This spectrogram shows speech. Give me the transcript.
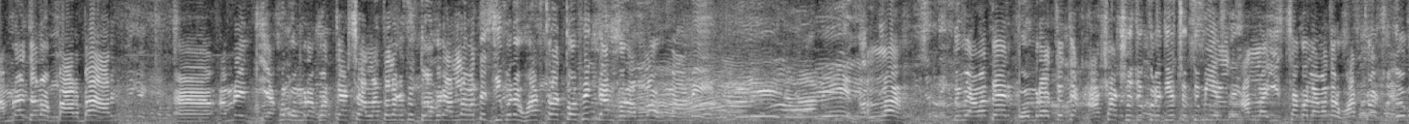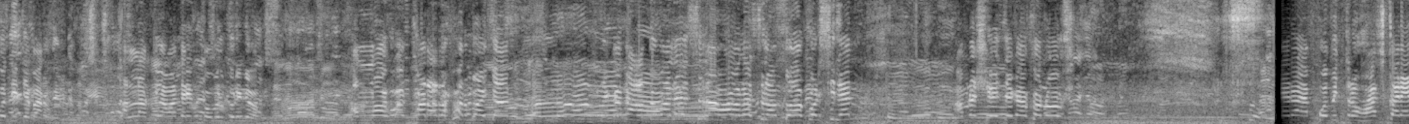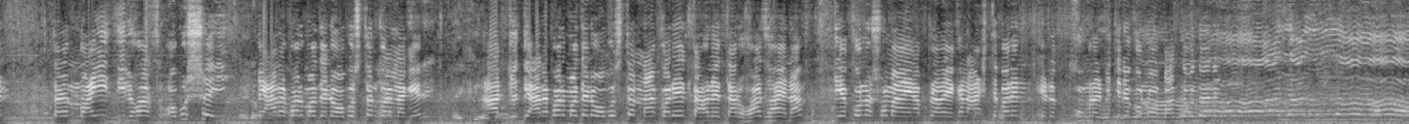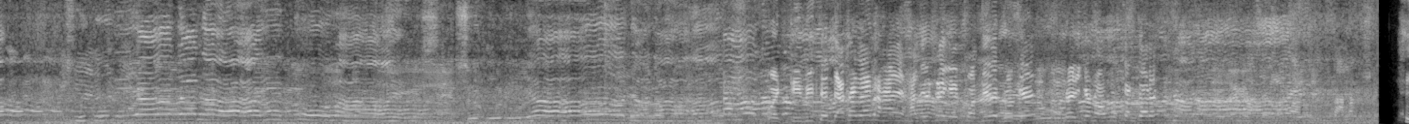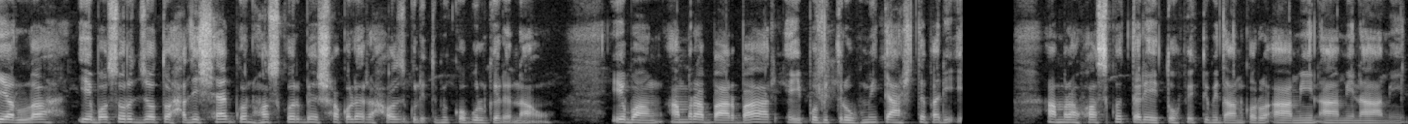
আমরা যেন বারবার আমরা এখন উমরা করতে আসছি আল্লাহ তালার কাছে দোয়া করি আল্লাহ আমাদের জীবনে হজ করার তৌফিক দান করো আল্লাহ আমি আল্লাহ তুমি আমাদের উমরাতে আসার সুযোগ করে দিয়েছ তুমি আল্লাহ ইচ্ছা করলে আমাদের হজ করার সুযোগও দিতে পারো। আল্লাহ তুমি আমাদের কবুল করে নিও। আল্লাহ আকবার আরাফার ময়দান। যেখানে সালাম দোয়া করছিলেন। আমরা সেই জায়গা কোনো যারা পবিত্র হজ করেন। তারা নয় দিল হজ অবশ্যই আরাফার ময়দানে অবস্থান করা লাগে। আর যদি আরাফার ময়দানে অবস্থান না করে তাহলে তার হজ হয় না। যে কোনো সময় আপনারা এখানে আসতে পারেন। এটা তোমরার ভিতরে কোনো বাধ্যবাধকতা নেই। শুক্রিয়া শুক্রিয়া জানাই। ওই টিভিতে দেখা যায় না হ্যাঁ, হাজিরা এই পদ্ধতিতে ঢোকে এইখানে অবস্থান করে। হে আল্লাহ এ বছর যত হাজি সাহেবগণ হজ করবে সকলের হজগুলি তুমি কবুল করে নাও। এবং আমরা বারবার এই পবিত্র ভূমিতে আসতে পারি। আমরা হজ করতে এই তৌফিক তুমি দান করো। আমিন আমিন আমিন।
